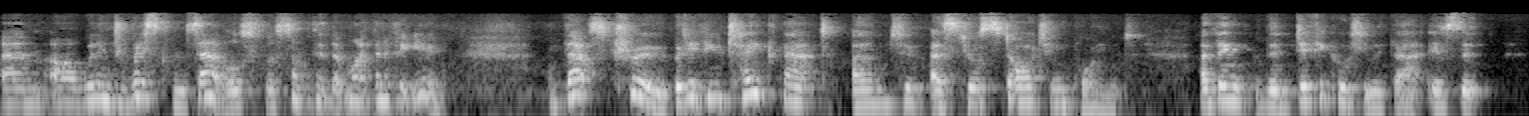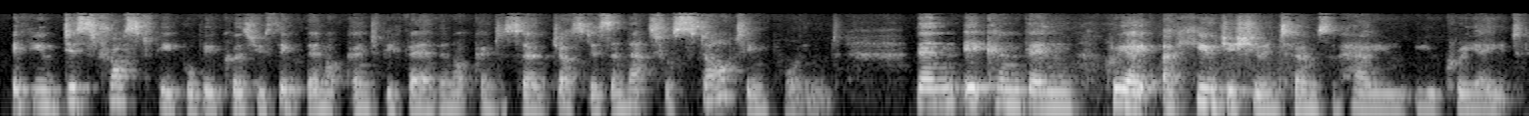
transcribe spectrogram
um, are willing to risk themselves for something that might benefit you. That's true, but if you take that um, to as your starting point, I think the difficulty with that is that if you distrust people because you think they're not going to be fair, they're not going to serve justice, and that's your starting point, then it can then create a huge issue in terms of how you you create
